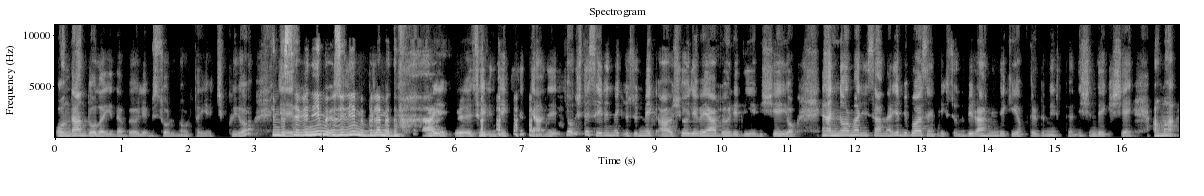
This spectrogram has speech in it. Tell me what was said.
ondan dolayı da böyle bir sorun ortaya çıkıyor. Şimdi ee, sevineyim mi üzüleyim mi bilemedim. Hayır sevineceksin yani sonuçta sevinmek üzülmek şöyle veya böyle diye bir şey yok. Yani normal insanlar ya bir boğaz enfeksiyonu bir rahmindeki yaptırdım işte dişindeki şey ama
